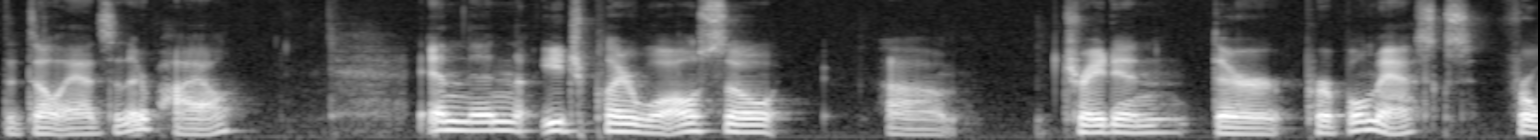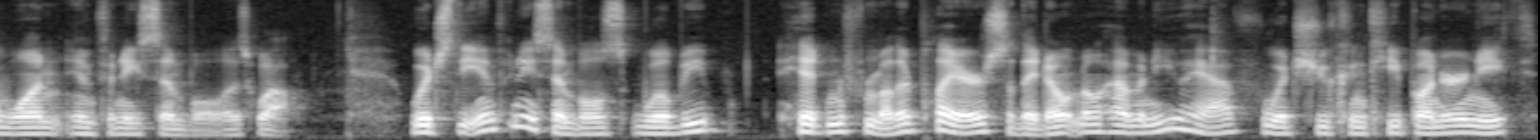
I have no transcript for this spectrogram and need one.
that they'll add to their pile. And then each player will also um, trade in their purple masks for one infinity symbol as well, which the infinity symbols will be hidden from other players so they don't know how many you have, which you can keep underneath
